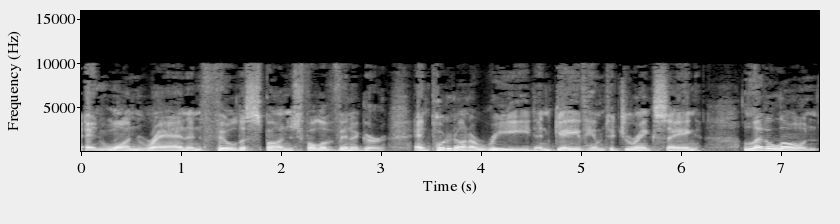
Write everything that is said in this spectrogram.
And one ran and filled a sponge full of vinegar, and put it on a reed, and gave him to drink, saying, Let alone,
